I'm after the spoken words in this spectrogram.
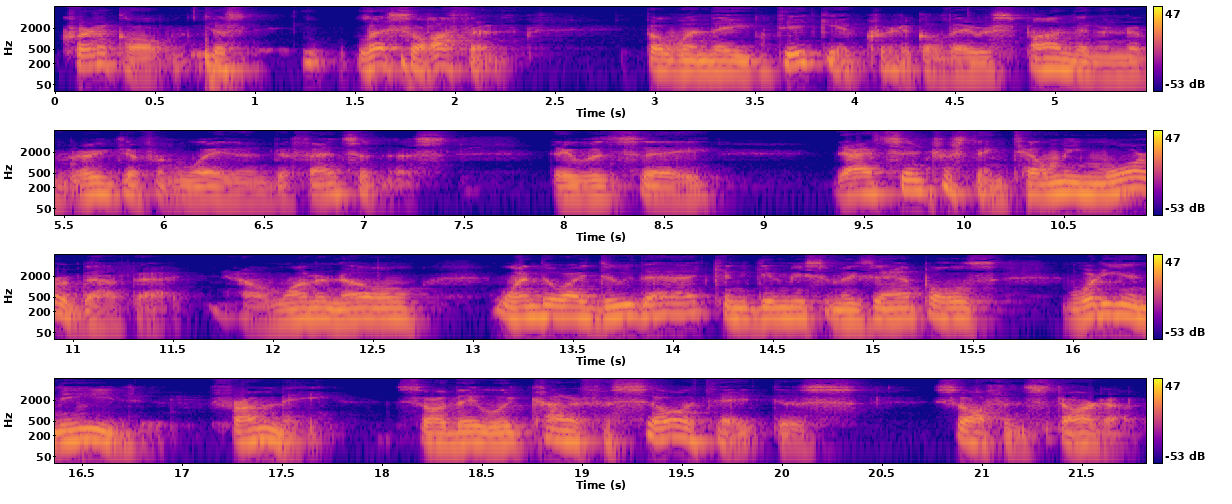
critical just less often but when they did get critical, they responded in a very different way than defensiveness. They would say, That's interesting. Tell me more about that. You know, I want to know when do I do that? Can you give me some examples? What do you need from me? So they would kind of facilitate this softened startup.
